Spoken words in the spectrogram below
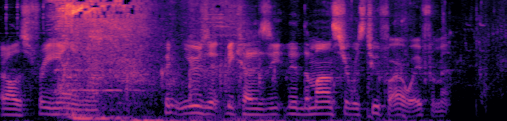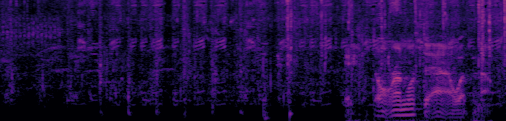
Got all this free healing here. Couldn't use it because the monster was too far away from it. Okay, don't run with the uh, weapon out.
